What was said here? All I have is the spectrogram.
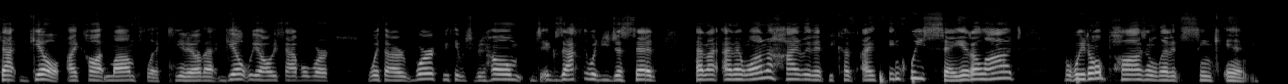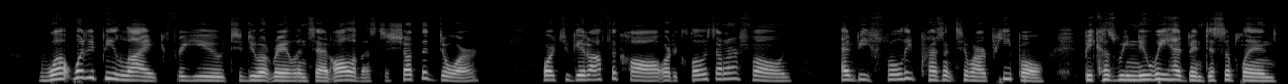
That guilt, I call it mom flicked, you know, that guilt we always have when we're with our work, we think we should be home. Exactly what you just said. And I and I want to highlight it because I think we say it a lot, but we don't pause and let it sink in. What would it be like for you to do what Raylan said, all of us, to shut the door or to get off the call or to close down our phone and be fully present to our people because we knew we had been disciplined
